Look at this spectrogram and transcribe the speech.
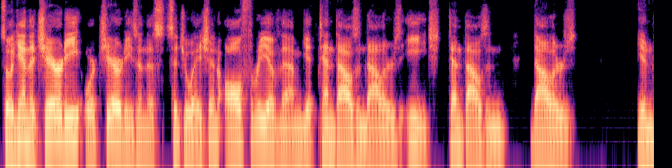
So again the charity or charities in this situation all three of them get $10,000 each $10,000 in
